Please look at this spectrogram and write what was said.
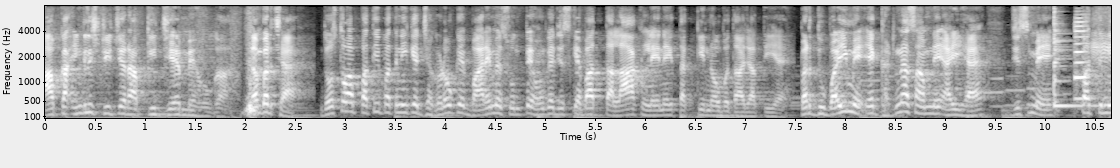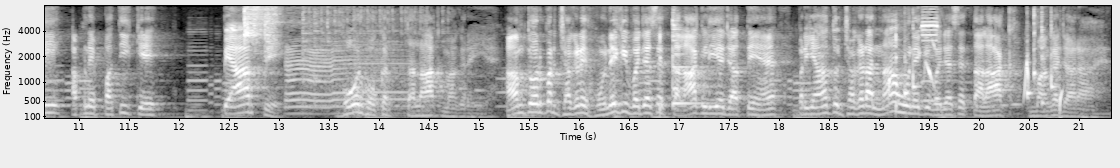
आपका इंग्लिश टीचर आपकी जेब में होगा। नंबर छह। दोस्तों, आप पति पत्नी के झगड़ों के बारे में सुनते होंगे, जिसके बाद तलाक लेने तक की नौबत आ जाती है। पर दुबई में एक घटना सामने आई है, जिसमें पत्नी अपने पति के प्यार से बोर होकर तलाक मांग रही है। आमतौर पर झगड़े होने की वजह से तलाक लिए जाते हैं, पर यहाँ तो झगड़ा ना होने की वजह से तलाक मांगा जा रहा है।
